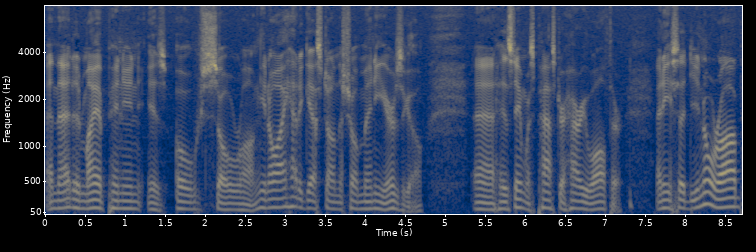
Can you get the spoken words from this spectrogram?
And that, in my opinion, is oh so wrong. You know, I had a guest on the show many years ago. Uh, his name was Pastor Harry Walther. And he said, You know, Rob,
